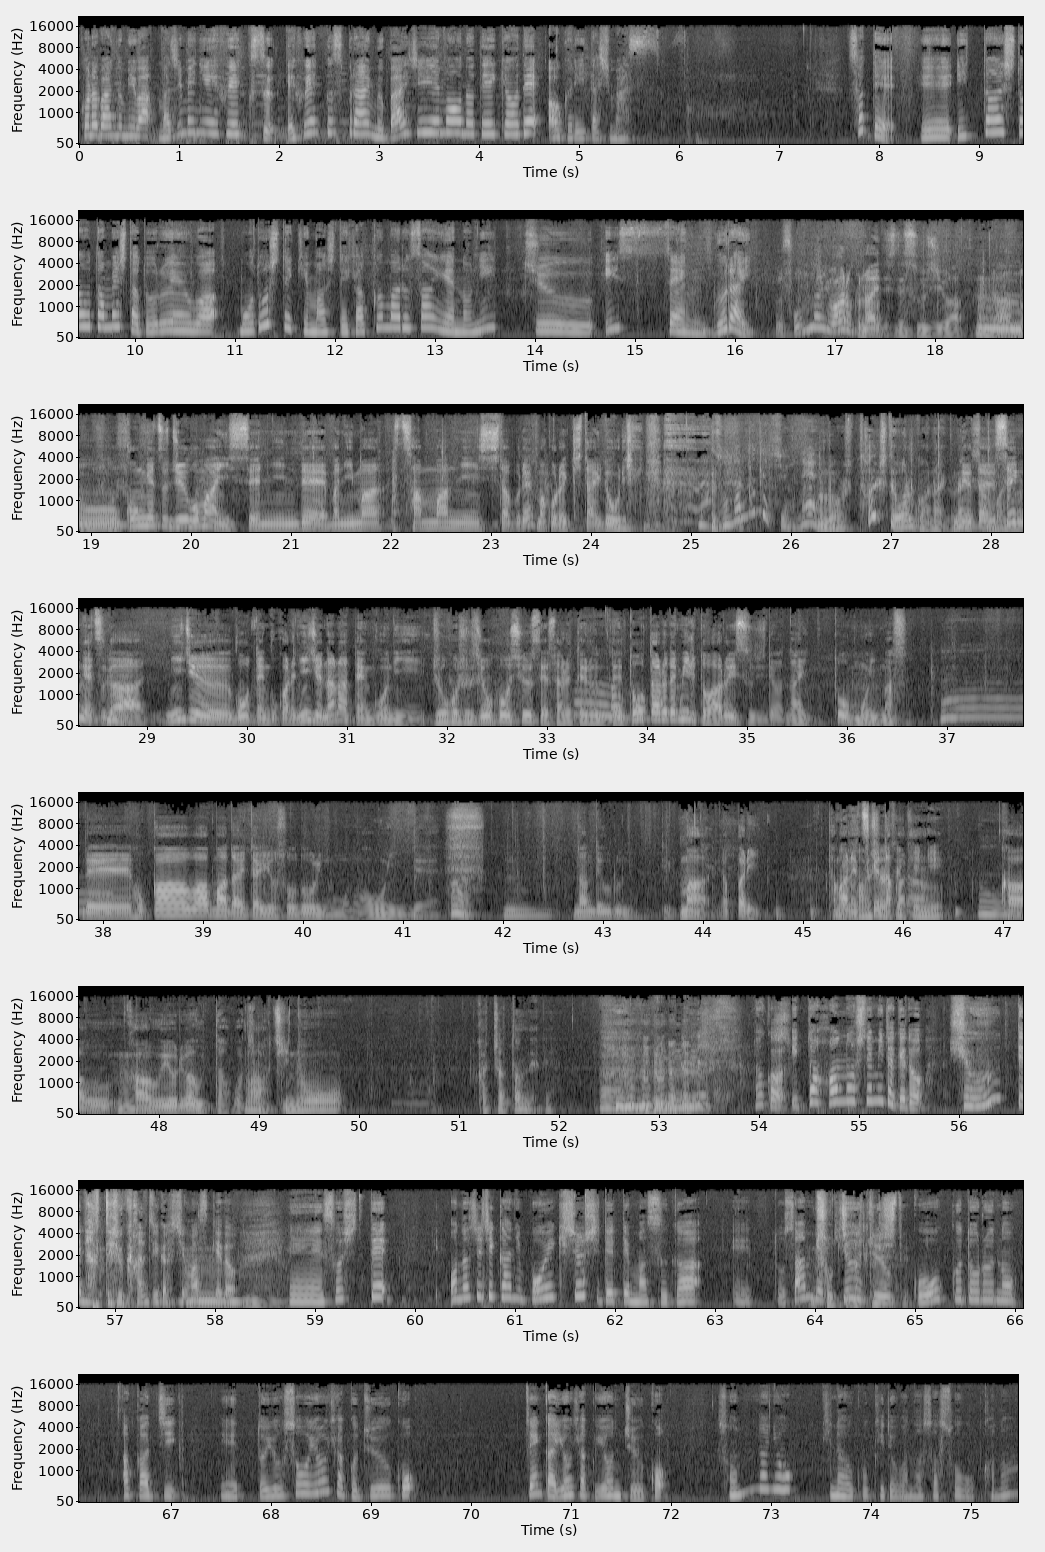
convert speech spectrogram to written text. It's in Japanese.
この番組は真面目に FXFX プライム by GMO の提供でお送りいたします。さて、えー、一旦下を試したドル円は戻してきまして103円の21銭ぐらい。そんなに悪くないですね、数字は。うん、あの今月15万1000人で、まあ、2万3万人下振れ、まあ、これ、期待通り。まあそんなもんですよね、うん、大して悪くはないよねで先月が25.5から27.5に情報修正。情報修正されてるんで、トータルで見ると悪い数字ではないと思います。で他はまあ大体予想通りのものが多いんで、うん、なんで売るの？っていう。まあやっぱり高値つけたから買う買うよりは売った方が気持ちいい、まあ、昨日買っちゃったんだよね。なんか一旦反応してみたけどシューってなってる感じがしますけど、えー、そして同じ時間に貿易収支出てますが、えー、っと395億ドルの赤字、えー、っと予想415前回445そんなに大きな動きではなさそうかな。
